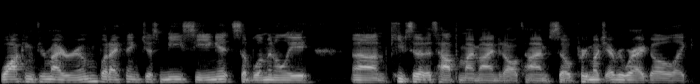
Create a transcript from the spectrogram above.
walking through my room, but I think just me seeing it subliminally um, keeps it at the top of my mind at all times. So pretty much everywhere I go, like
